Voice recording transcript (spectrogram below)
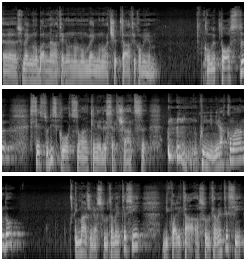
uh, vengono bannate non, non vengono accettate come come post, stesso discorso anche nelle search ads. Quindi mi raccomando, Immagini assolutamente sì, di qualità assolutamente sì,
